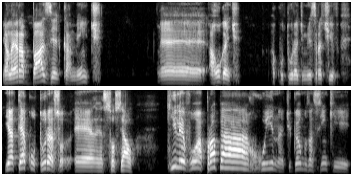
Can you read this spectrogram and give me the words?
ela era basicamente é, arrogante, a cultura administrativa e até a cultura so, é, social, que levou à própria ruína, digamos assim, que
